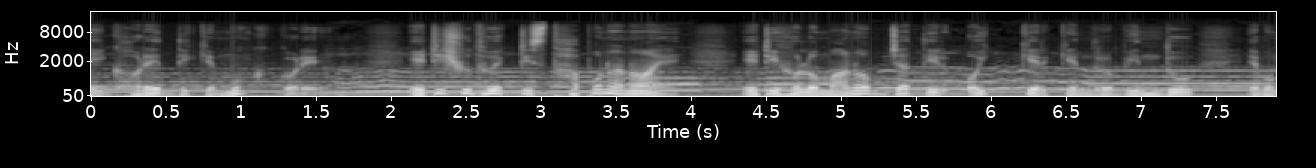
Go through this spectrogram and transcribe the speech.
এই ঘরের দিকে মুখ করে। এটি শুধু একটি স্থাপনা নয়, এটি হলো মানবজাতির ঐক্যের কেন্দ্রবিন্দু এবং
